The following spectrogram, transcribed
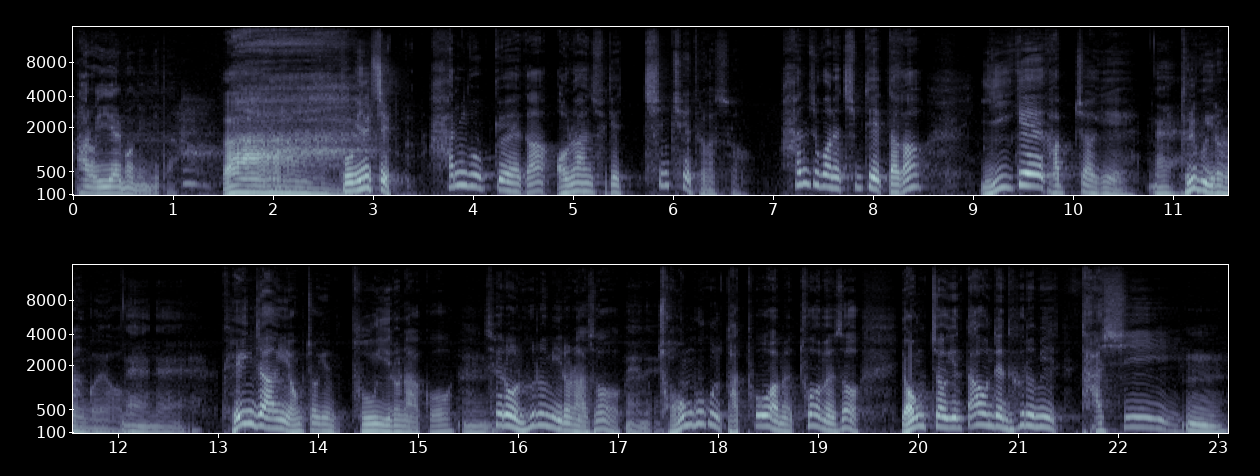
바로 이 앨범입니다. 와. 부흥 1집. 한국 교회가 어느 한 숙에 침체에 들어갔어. 한 주간에 침체에 있다가 이게 갑자기 네. 들고 일어난 거예요. 네, 네. 굉장히 영적인 부흥이 일어나고 새로운 흐름이 일어나서 음. 네네. 전국을 다 투어하면 투어하면서 영적인 다운된 흐름이 다시 음.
